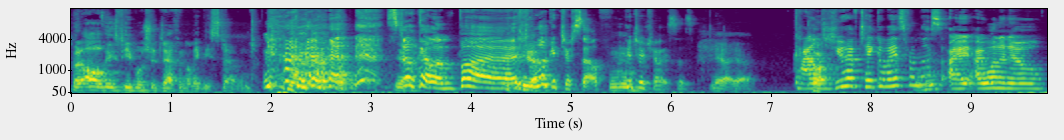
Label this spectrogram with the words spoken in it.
But all these people should definitely be stoned. Still kill him, but Yeah. look at yourself. Look Mm-hmm. at your choices. yeah, yeah. Kyle, did you have takeaways from Mm-hmm. this? I, I want to know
